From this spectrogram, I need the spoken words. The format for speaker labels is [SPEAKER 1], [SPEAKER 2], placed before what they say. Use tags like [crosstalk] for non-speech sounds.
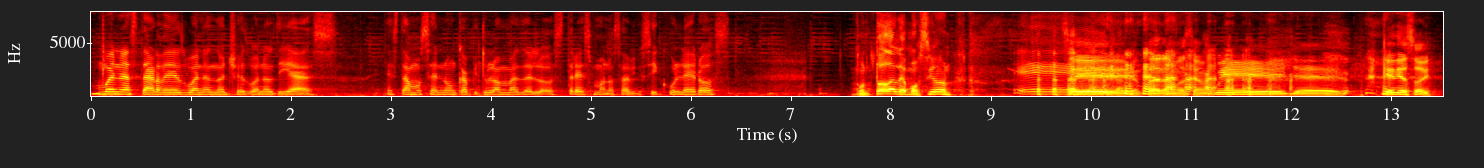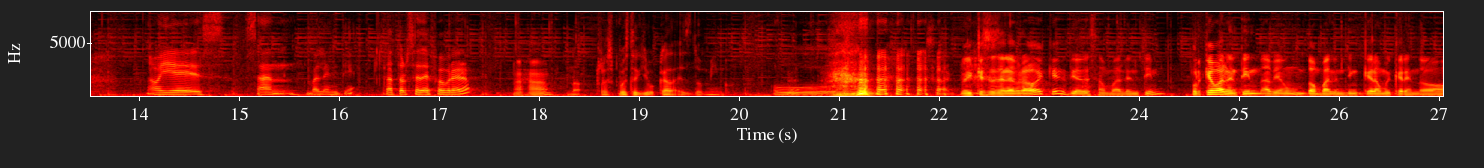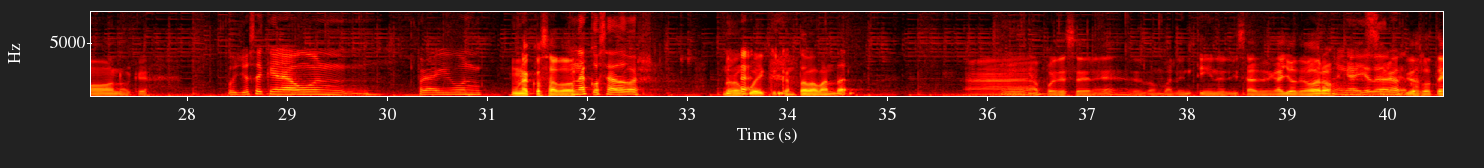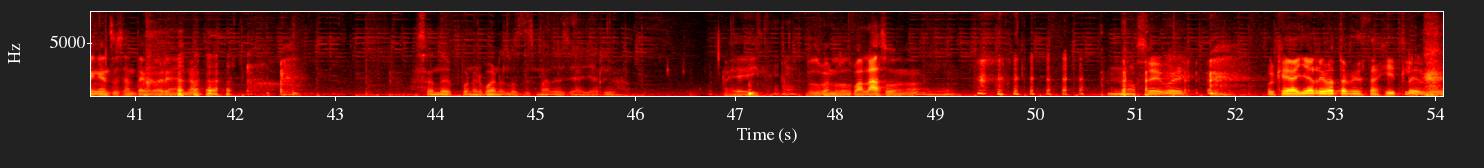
[SPEAKER 1] Buenas tardes, buenas noches, buenos días. Estamos en un capítulo más de los tres monos sabios y culeros.
[SPEAKER 2] Con toda la emoción.
[SPEAKER 1] Eh,
[SPEAKER 3] Sí, con toda la emoción. [laughs] Uy, yeah. ¿Qué día es hoy?
[SPEAKER 1] Hoy es San Valentín, 14 de febrero.
[SPEAKER 3] Ajá.
[SPEAKER 2] No, respuesta equivocada, es domingo.
[SPEAKER 1] Uh, [laughs]
[SPEAKER 3] ¿Y qué se celebra hoy? ¿Qué? ¿Día de San Valentín? ¿Por qué Valentín? ¿Había un don Valentín que era muy querendón o qué?
[SPEAKER 1] Pues yo sé que era un. Por ahí un,
[SPEAKER 3] Un acosador.
[SPEAKER 1] un acosador.
[SPEAKER 2] ¿No era un güey que cantaba banda?
[SPEAKER 3] Ah, puede ser, ¿eh? El don Valentín, Elizalde, el gallo de oro.
[SPEAKER 1] El gallo de oro.
[SPEAKER 3] Dios lo tenga en su santa gloria, ¿no? [laughs]
[SPEAKER 2] Se han de poner buenos los desmadres de allá arriba.
[SPEAKER 3] Ey, los buenos, los balazos, ¿no?
[SPEAKER 4] No sé, güey. Porque allá arriba también está Hitler, güey. [laughs]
